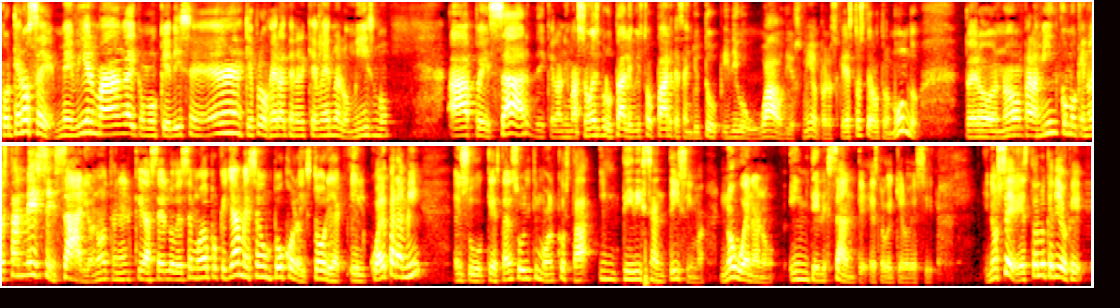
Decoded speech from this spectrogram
Porque no sé, me vi el manga y como que dice, eh, qué flojera tener que verme lo mismo. A pesar de que la animación es brutal, he visto partes en YouTube y digo, wow, Dios mío, pero es que esto es de otro mundo. Pero no, para mí como que no es tan necesario, ¿no? Tener que hacerlo de ese modo porque ya me sé un poco la historia, el cual para mí, en su, que está en su último arco, está interesantísima. No buena, no, interesante es lo que quiero decir. Y no sé, esto es lo que digo, que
